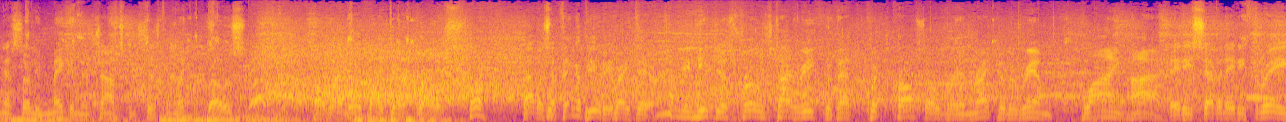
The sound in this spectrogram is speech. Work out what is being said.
necessarily making their shots consistently. Rose. Oh, what a move by Derrick Rose. Oh, That was a thing of beauty right there. I mean, he just froze Tyreke with that quick crossover and right to the rim, flying high. 87-83.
